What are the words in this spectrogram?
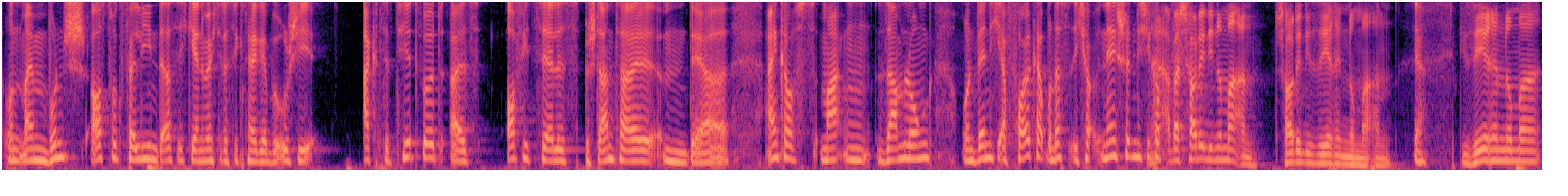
und meinem Wunsch Ausdruck verliehen, dass ich gerne möchte, dass die knallgelbe Uschi akzeptiert wird als offizielles Bestandteil ähm, der Einkaufsmarkensammlung und wenn ich Erfolg habe und das ich nee, stimmt nicht, ich Ja, glaub, aber schau dir die Nummer an. Schau dir die Seriennummer an. ja. Die Seriennummer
